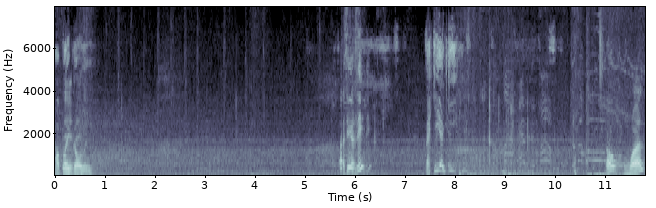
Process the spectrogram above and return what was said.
I'll play Yeah. goalie. I see, I see. Aquí, aquí. Oh, What?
